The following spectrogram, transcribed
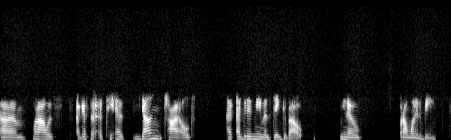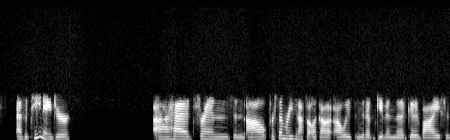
Um, when I was, I guess, a, te- a young child, I, I didn't even think about, you know, what I wanted to be. As a teenager, I had friends, and I, for some reason, I felt like I always ended up giving the good advice or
